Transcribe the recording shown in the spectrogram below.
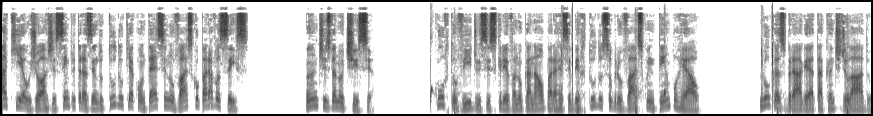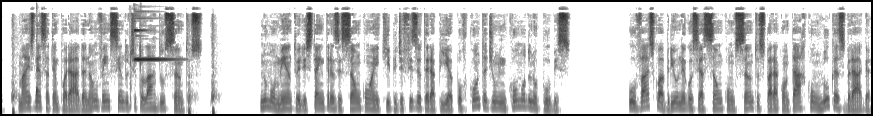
Aqui é o Jorge sempre trazendo tudo o que acontece no Vasco para vocês. Antes da notícia. Curta o vídeo e se inscreva no canal para receber tudo sobre o Vasco em tempo real. Lucas Braga é atacante de lado, mas nessa temporada não vem sendo titular do Santos. No momento ele está em transição com a equipe de fisioterapia por conta de um incômodo no pubis. O Vasco abriu negociação com o Santos para contar com Lucas Braga.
